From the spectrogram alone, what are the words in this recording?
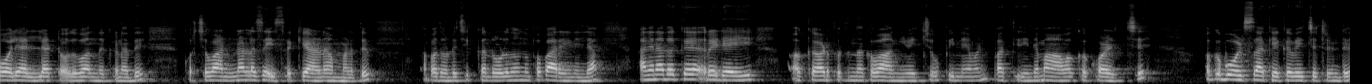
പോലെ അല്ല കേട്ടോ അത് വന്നിക്കണത്. കുറച്ച് വണ്ണുള്ള സൈസൊക്കെയാണ് നമ്മളത്. അപ്പോൾ അതുകൊണ്ട് ചിക്കൻ റോൾ എന്നൊന്നും ഇപ്പോൾ പറയണില്ല. അങ്ങനെ അതൊക്കെ റെഡിയായി ഒക്കെ അടുപ്പത്തു നിന്നൊക്കെ വാങ്ങി വെച്ചു. പിന്നെ പത്തിരിന്റെ മാവൊക്കെ കുഴച്ച് ഒക്കെ ബോൾസാക്കിയൊക്കെ വെച്ചിട്ടുണ്ട്.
